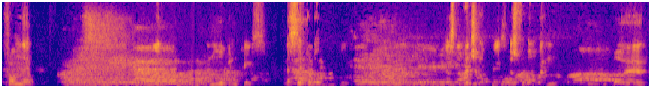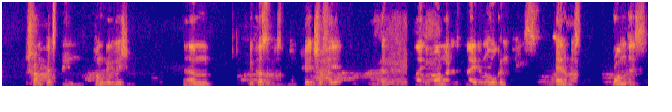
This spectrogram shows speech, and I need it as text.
from that an organ piece, a separate organ piece. Because the original piece was for organ, choir, trumpet, and congregation. Um, because it was a whole church affair. But later on, I just made an organ piece, and it was from this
